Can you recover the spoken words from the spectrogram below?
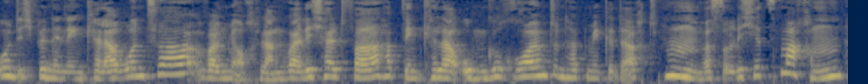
Und ich bin in den Keller runter, weil mir auch langweilig halt war, habe den Keller umgeräumt und habe mir gedacht, hm, was soll ich jetzt machen?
